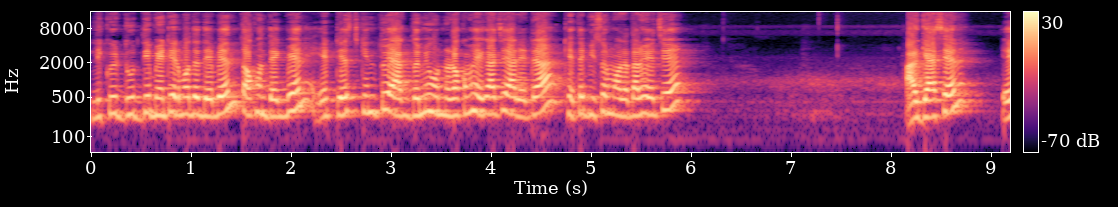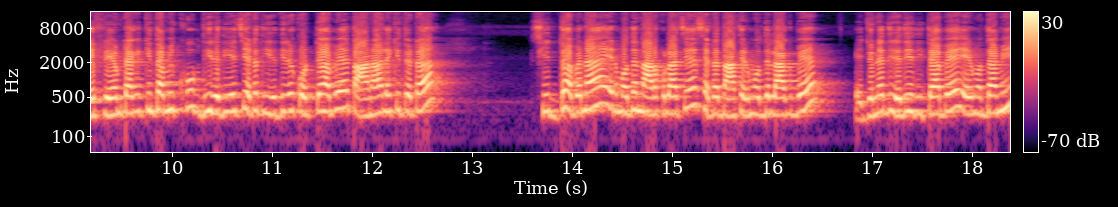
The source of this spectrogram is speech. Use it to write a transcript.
লিকুইড দুধ দিয়ে মেটের মধ্যে দেবেন, তখন দেখবেন এর টেস্ট কিন্তু একদমই অন্যরকম হয়ে গেছে, আর এটা খেতে ভীষণ মজাদার হয়েছে। আর গ্যাসের এই ফ্লেমটাকে কিন্তু আমি খুব ধীরে দিয়েছি, এটা ধীরে ধীরে করতে হবে, তা না হলে কিন্তু এটা সিদ্ধ হবে না। এর মধ্যে নারকোল আছে, সেটা দাঁতের মধ্যে লাগবে, এর জন্য ধীরে ধীরে দিতে হবে। এর মধ্যে আমি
